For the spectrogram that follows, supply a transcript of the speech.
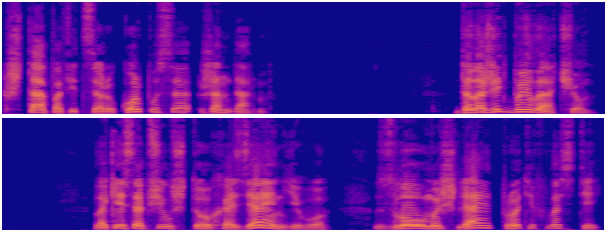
к штаб-офицеру корпуса жандармов. Доложить было о чем. Лакей сообщил, что хозяин его злоумышляет против властей.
